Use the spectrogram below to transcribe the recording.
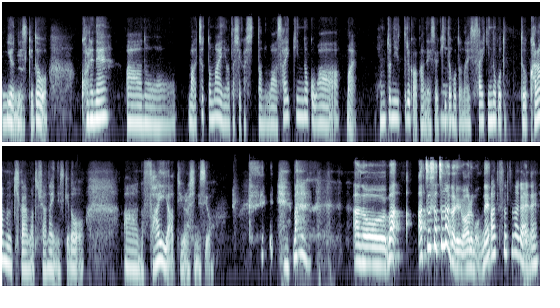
言うんですけど、これね、あの、まあちょっと前に私が知ったのは、最近の子は、まあ本当に言ってるかわかんないですよ。聞いたことないし、最近のことと絡む機会も私はないんですけど、あの、ファイヤーっていうらしいんですよ。あのーまあ、暑さつながりはあるもんね。熱々ながらね。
